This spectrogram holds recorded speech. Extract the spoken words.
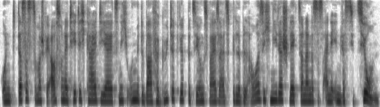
Und das ist zum Beispiel auch so eine Tätigkeit, die ja jetzt nicht unmittelbar vergütet wird, beziehungsweise als Billable Hour sich niederschlägt, sondern das ist eine Investition.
